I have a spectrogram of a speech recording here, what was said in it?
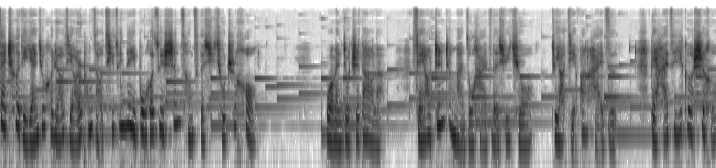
在彻底研究和了解儿童早期最内部和最深层次的需求之后，我们就知道了，想要真正满足孩子的需求，就要解放孩子，给孩子一个适合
